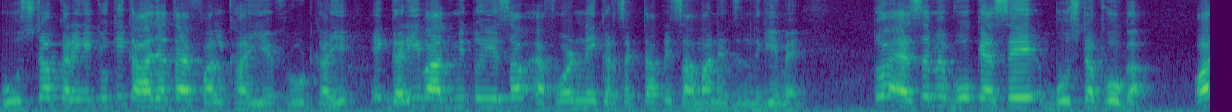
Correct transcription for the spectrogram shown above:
बूस्टअप करेंगे? क्योंकि कहा जाता है फल खाइए फ्रूट खाइए। एक गरीब आदमी तो ये सब अफोर्ड नहीं कर सकता अपनी सामान्य ज़िंदगी में। तो ऐसे में वो कैसे बूस्टअप होगा? और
